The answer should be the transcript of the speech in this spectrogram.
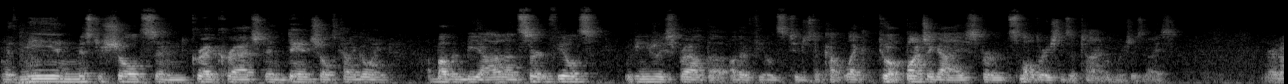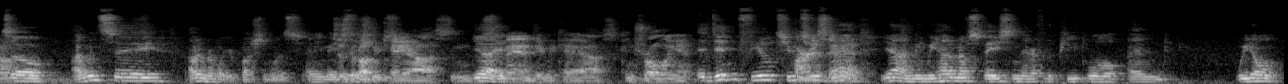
with me and Mr. Schultz and Greg Kratch and Dan Schultz kind of going above and beyond on certain fields, we can usually spread out the other fields to just a couple, like to a bunch of guys for small durations of time, which is nice. Right on. So I wouldn't say I don't remember what your question was. Any major just about the chaos and Yeah, it- managing the chaos, controlling it. It didn't feel too too bad. it. Yeah, I mean we had enough space in there for the people, and we don't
